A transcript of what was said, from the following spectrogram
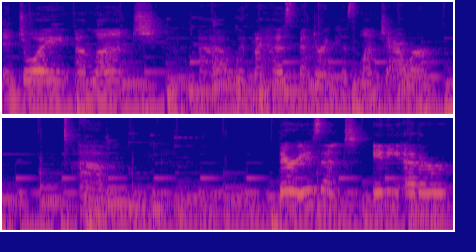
enjoy a lunch uh, with my husband during his lunch hour. Um, there isn't any other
